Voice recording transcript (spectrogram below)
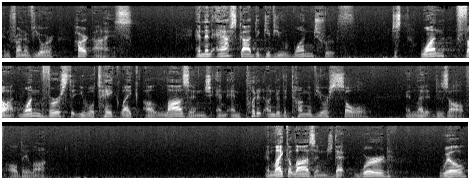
in front of your heart eyes. And then ask God to give you one truth, just one thought, one verse that you will take like a lozenge and, and put it under the tongue of your soul and let it dissolve all day long. And like a lozenge, that word will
